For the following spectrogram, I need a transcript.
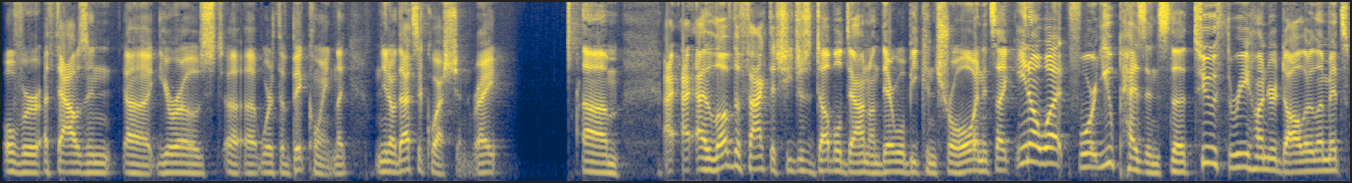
over a thousand uh, euros uh, uh, worth of Bitcoin? Like, you know, that's a question, right? Um, I, I love the fact that she just doubled down on there will be control, and it's like, you know what? For you peasants, the two three hundred dollar limits,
